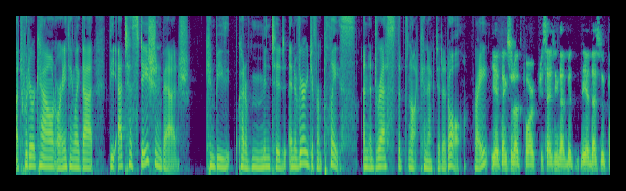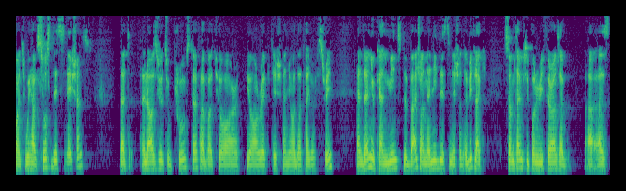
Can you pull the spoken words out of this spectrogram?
a Twitter account or anything like that, the attestation badge can be kind of minted in a very different place, an address that's not connected at all, right? Yeah, thanks a lot for precising that. But yeah, that's the point. We have source destinations that allows you to prove stuff about your your reputation, your data, your history, and then you can mint the badge on any destination. A bit like sometimes people refer us as, as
